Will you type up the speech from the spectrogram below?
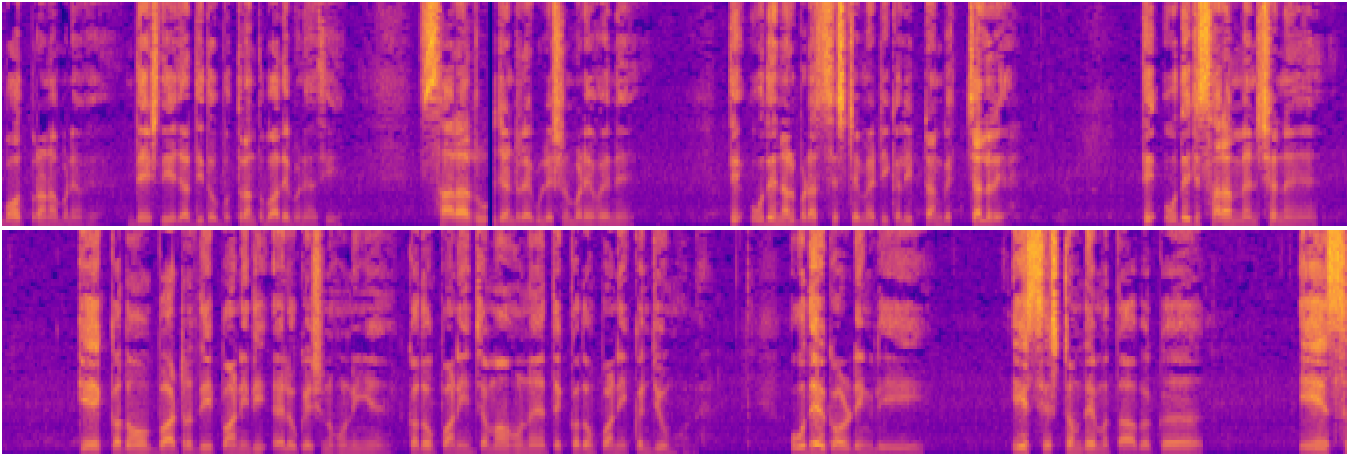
ਬਹੁਤ ਪੁਰਾਣਾ ਬਣਿਆ ਹੋਇਆ ਹੈ। ਦੇਸ਼ ਦੀ ਆਜ਼ਾਦੀ ਤੋਂ ਤੁਰੰਤ ਬਾਅਦ ਇਹ ਬਣਿਆ ਸੀ। ਸਾਰਾ ਰੂਲਸ ਐਂਡ ਰੈਗੂਲੇਸ਼ਨ ਬਣੇ ਹੋਏ ਨੇ ਤੇ ਉਹਦੇ ਨਾਲ ਬੜਾ ਸਿਸਟਮੈਟਿਕਲੀ ਢੰਗ ਚੱਲ ਰਿਹਾ ਹੈ। ਤੇ ਉਹਦੇ 'ਚ ਸਾਰਾ ਮੈਂਸ਼ਨ ਹੈ ਕਿ ਕਦੋਂ ਵਾਟਰ ਦੀ ਪਾਣੀ ਦੀ ਐਲੋਕੇਸ਼ਨ ਹੋਣੀ ਹੈ, ਕਦੋਂ ਪਾਣੀ ਜਮ੍ਹਾਂ ਹੋਣਾ ਹੈ ਤੇ ਕਦੋਂ ਪਾਣੀ ਕੰਜ਼ੂਮ ਹੋਣਾ ਹੈ। ਉਹਦੇ ਅਕੋਰਡਿੰਗਲੀ ਇਹ ਸਿਸਟਮ ਦੇ ਮੁਤਾਬਕ ਇਸ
